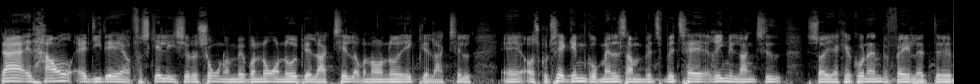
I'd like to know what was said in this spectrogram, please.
Der er et hav af de der forskellige situationer med, hvornår noget bliver lagt til, og hvornår noget ikke bliver lagt til. Øh, og skulle til at gennemgå dem alle sammen vil, vil tage rimelig lang tid. Så jeg kan kun anbefale, at, øh,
